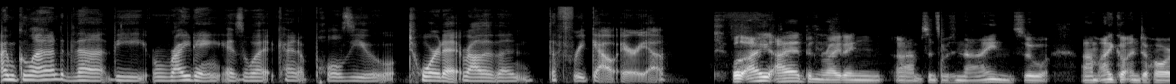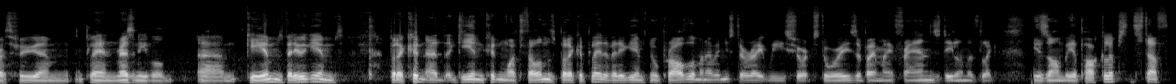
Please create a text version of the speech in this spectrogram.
I'm glad that the writing is what kind of pulls you toward it rather than the freak out area. Well, I, I had been writing um, since I was nine, so um, I got into horror through um, playing Resident Evil um, games, video games. But I couldn't again couldn't watch films, but I could play the video games no problem. And I used to write wee short stories about my friends dealing with like the zombie apocalypse and stuff.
